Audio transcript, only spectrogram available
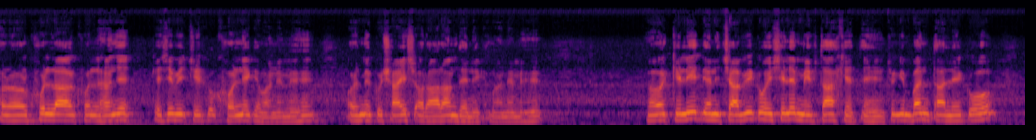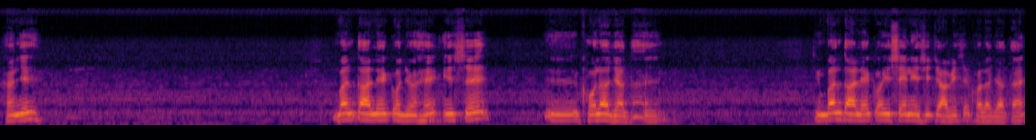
اور کھلا کھل ہاں جی کسی بھی چیز کو کھولنے کے معنی میں ہیں اور اس میں کشائش اور آرام دینے کے معنی میں ہیں۔ اور کلید یعنی چابی کو اسی لیے مفتاح کہتے ہیں، چونکہ بند تالے کو ہاں جی بند تالے کو جو ہے اس سے کھولا جاتا ہے۔ بند تالے کو اس سے نہیں اسی چابی سے کھولا جاتا ہے۔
